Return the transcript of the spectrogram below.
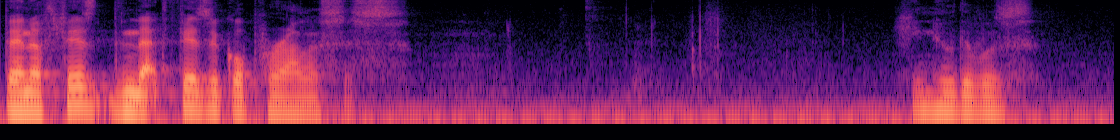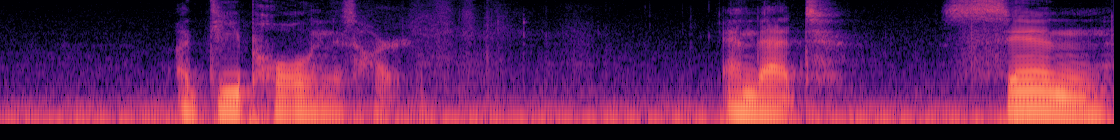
than, a phys- than that physical paralysis. He knew there was a deep hole in his heart, and that sin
